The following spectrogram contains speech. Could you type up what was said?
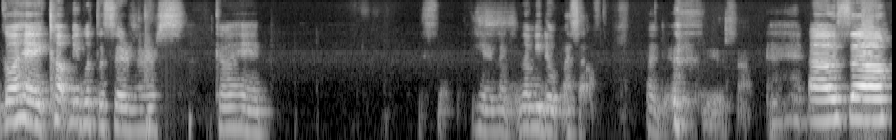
go ahead, cut me with the scissors. Go ahead. Here, let, let me do it myself. I do. Oh, um, so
